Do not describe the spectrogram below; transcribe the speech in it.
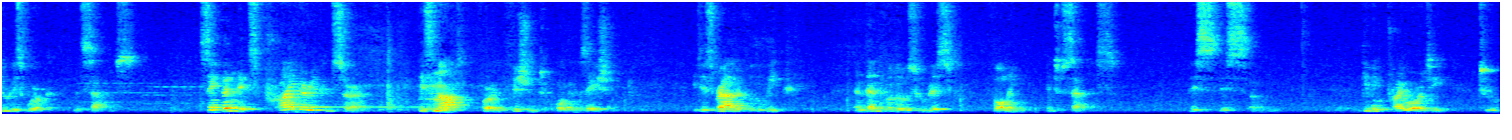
do his work with sadness. St. Benedict's primary concern is not for an efficient organization. It is rather for the weak, and then for those who risk falling into sadness. This, this um, giving priority to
